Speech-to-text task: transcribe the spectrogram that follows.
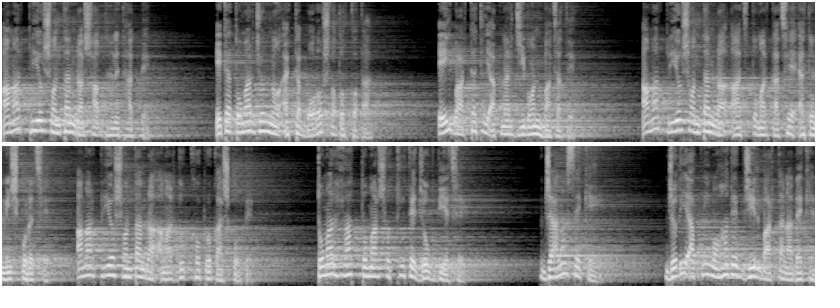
আমার প্রিয় সন্তানরা সাবধানে থাকবে। এটা তোমার জন্য একটা বড় সতর্কতা। এই বার্তাটি আপনার জীবন বাঁচাতে। আমার প্রিয় সন্তানরা আজ তোমার কাছে এত মিস করেছে। আমার প্রিয় সন্তানরা আমার দুঃখ প্রকাশ করবে। তোমার হাত তোমার শত্রুতে যোগ দিয়েছে। জানা সে কে? যদি আপনি মহাদেবজির বার্তা না দেখেন,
